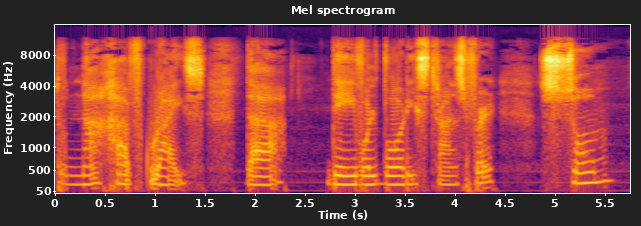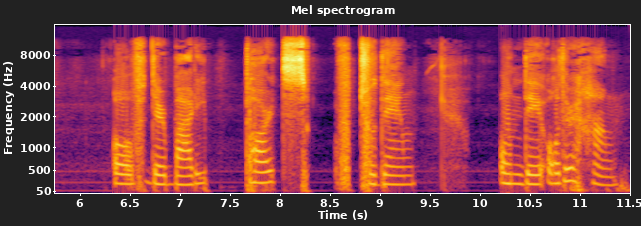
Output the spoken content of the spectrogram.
do not have rights that the able bodies transfer some of their body parts to them. On the other hand,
